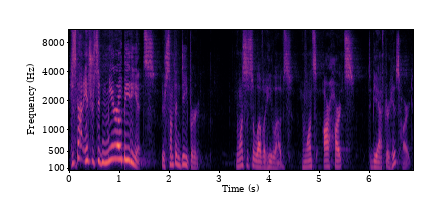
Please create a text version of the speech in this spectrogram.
He's not interested in mere obedience. There's something deeper. He wants us to love what he loves. He wants our hearts to be after his heart.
